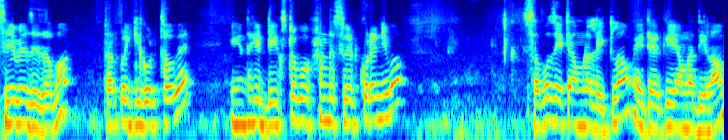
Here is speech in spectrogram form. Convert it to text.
সেভ অ্যাজে যাবা। তারপর কি করতে হবে? এখান থেকে ডেস্কটপ অপশনটা সিলেক্ট করে নিবা। সাপোজ এটা আমরা লিখলাম, এটাকে আমরা দিলাম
